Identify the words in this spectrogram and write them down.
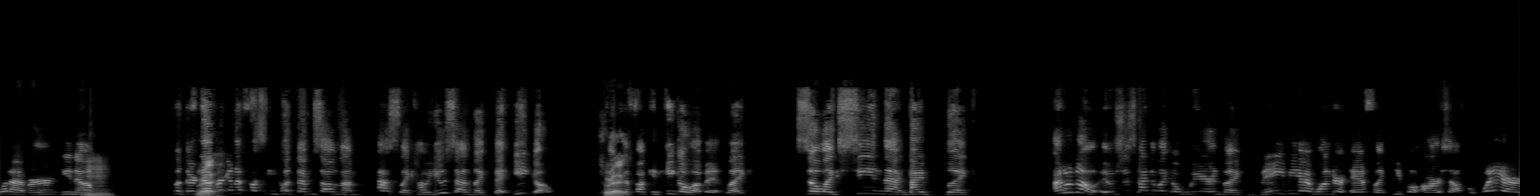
whatever you know hmm but they're Right. never gonna fucking put themselves on blast like how you said like the ego Correct. like the fucking ego of it. Like, so like seeing that guy, like, I don't know, it was just kind of like a weird, like, maybe I wonder if like people are self aware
